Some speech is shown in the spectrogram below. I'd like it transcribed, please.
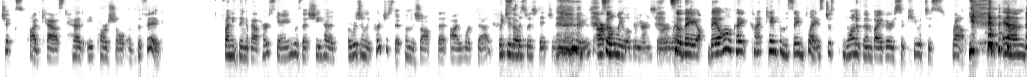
Chicks podcast had a partial of the fig. Funny thing about her skein was that she had originally purchased it from the shop that I worked at. Which is the Swift Stitch in Santa Cruz, our So- only local yarn store. So they they all came from the same place, just one of them by a very circuitous route. and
